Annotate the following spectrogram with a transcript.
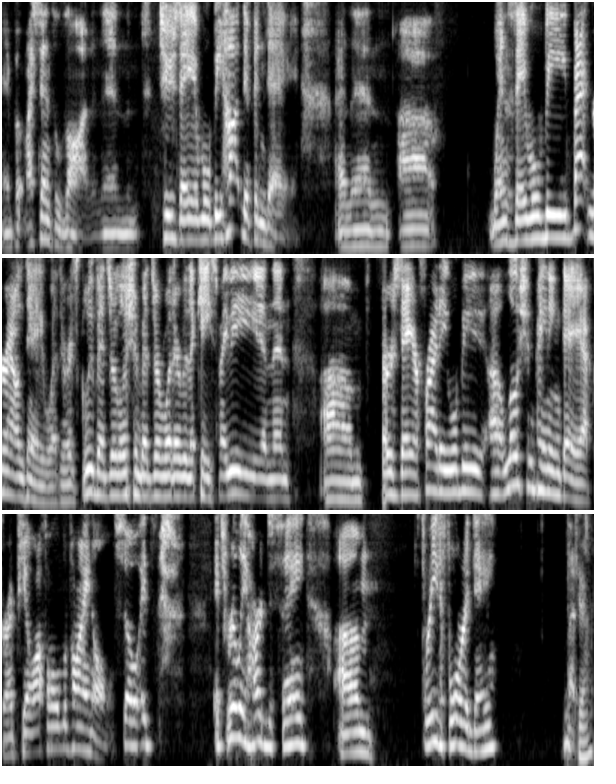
and put my stencils on. And then Tuesday it will be hot dipping day, and then uh, Wednesday will be background day, whether it's glue beds or lotion beds or whatever the case may be. And then um, Thursday or Friday will be uh, lotion painting day after I peel off all the vinyl. So it's it's really hard to say. Um, three to four a day. That's okay.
